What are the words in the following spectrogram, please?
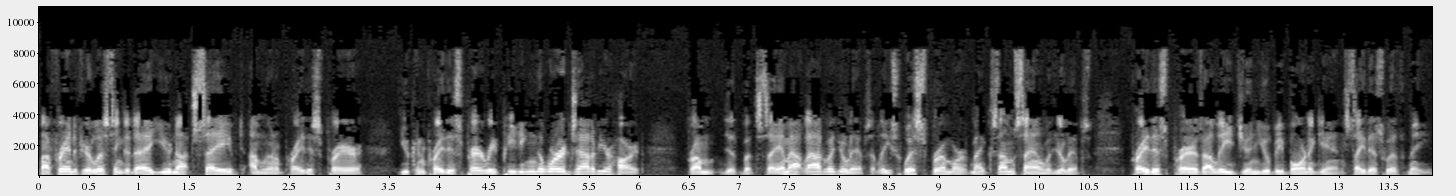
My friend, if you're listening today, you're not saved. I'm going to pray this prayer. You can pray this prayer repeating the words out of your heart from, but say them out loud with your lips, at least whisper them or make some sound with your lips. Pray this prayer as I lead you and you'll be born again. Say this with me.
